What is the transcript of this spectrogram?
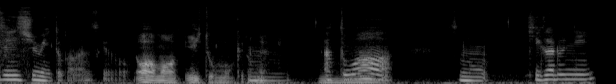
全趣味とかなんですけど、ああ、まあ、いいと思うけどね。うん、あとはその気軽に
